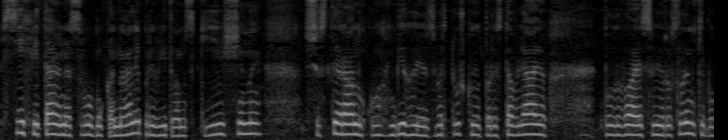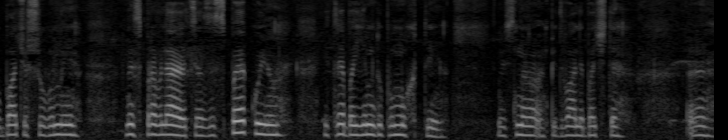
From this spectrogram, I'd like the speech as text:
Всіх вітаю на своєму каналі. Привіт вам з Київщини. З 6 ранку бігаю з вертушкою, переставляю, поливаю свої рослинки, бо бачу, що вони не справляються зі спекою і треба їм допомогти. Ось на підвалі, бачите, е,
